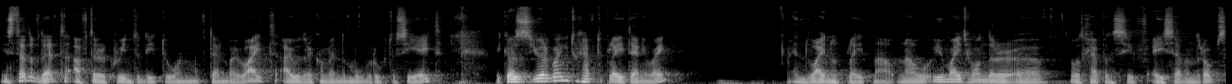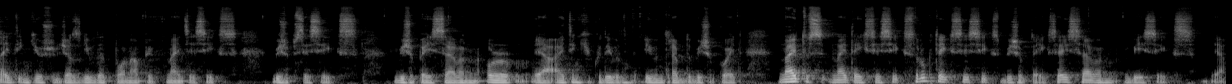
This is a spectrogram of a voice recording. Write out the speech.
Instead of that, after queen to d2 and move 10 by white, I would recommend the move rook to c8, because you are going to have to play it anyway, and why not play it now? Now you might wonder uh, what happens if a7 drops. I think you should just give that pawn up if knight c6, bishop c6, bishop a7, or yeah, I think you could even even trap the bishop. Wait, knight to knight takes c6, rook takes c6, bishop takes a7, b6. Yeah,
